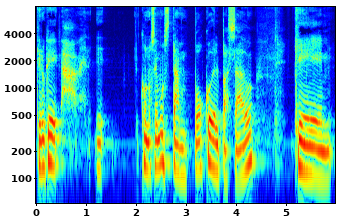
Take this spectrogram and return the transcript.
Creo que ah, eh, conocemos tan poco del pasado que,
